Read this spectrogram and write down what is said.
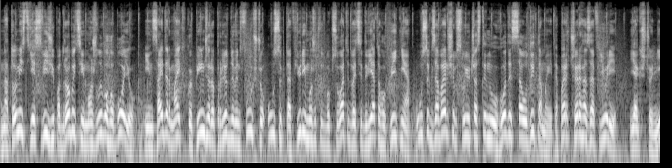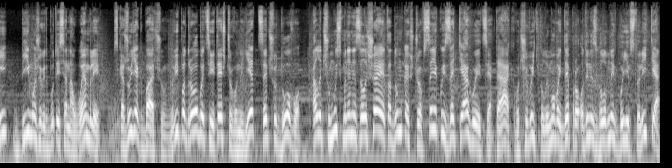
Натомість є свіжі подробиці можливого бою. Інсайдер Майк Копінджер оприлюднив інфу, що Усик та Ф'юрі можуть відбоксувати 29 квітня. Усик завершив свою частину угоди з саудитами, і тепер черга за Ф'юрі. Якщо ні, бій може відбутися на Уемблі. Скажу, як бачу, нові подробиці і те, що вони є, це чудово. Але чомусь мене не залишає та думка, що все якось затягується. Так, вочевидь, коли мова йде про один із головних боїв століття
